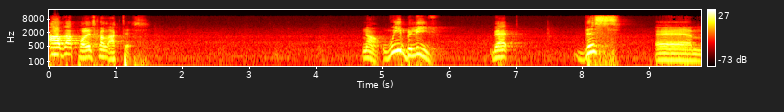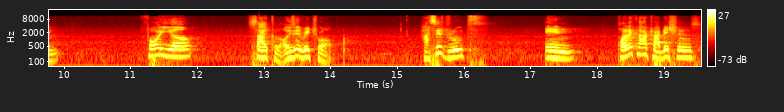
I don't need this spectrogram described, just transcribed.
other political actors. Now, we believe that this um, four year cycle, or is it ritual, has its roots in political traditions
